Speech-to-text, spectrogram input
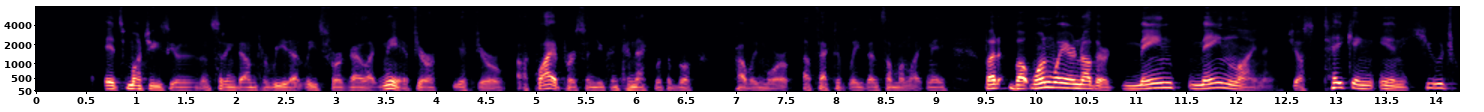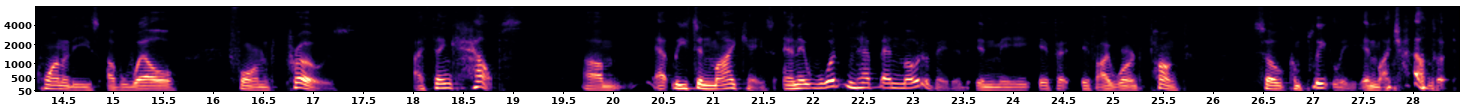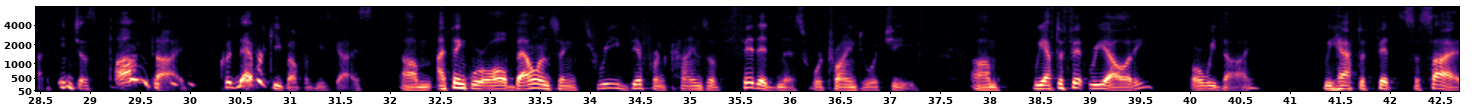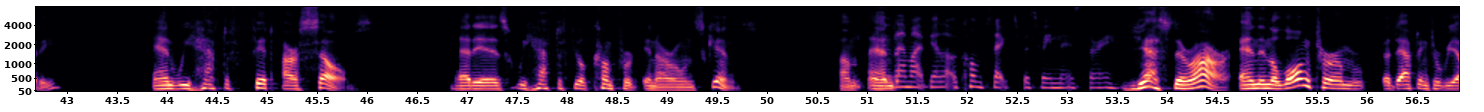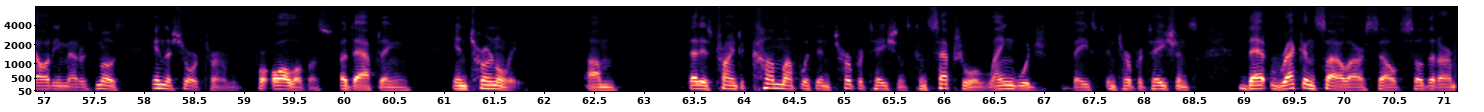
it's much easier than sitting down to read at least for a guy like me. If you're if you're a quiet person you can connect with a book probably more effectively than someone like me. But but one way or another main mainlining just taking in huge quantities of well formed prose i think helps um, at least in my case. And it wouldn't have been motivated in me if it, if i weren't punked so completely in my childhood i mean just tongue tied could never keep up with these guys. Um, I think we're all balancing three different kinds of fittedness we're trying to achieve. Um, we have to fit reality or we die. We have to fit society and we have to fit ourselves. That is, we have to feel comfort in our own skins. Um, and there might be a lot of conflict between those three. Yes, there are. And in the long term, adapting to reality matters most. In the short term, for all of us, adapting internally, um, that is, trying to come up with interpretations, conceptual, language based interpretations that reconcile ourselves so that our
